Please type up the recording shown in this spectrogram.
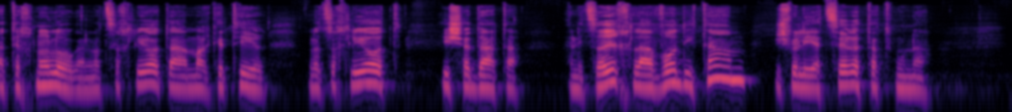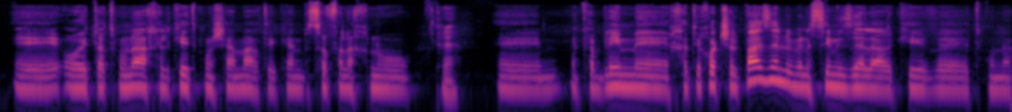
הטכנולוג, אני לא צריך להיות המרקטיר, אני לא צריך להיות איש הדאטה, אני צריך לעבוד איתם בשביל לייצר את התמונה. אה, או את התמונה החלקית כמו שאמרתי, כן? בסוף אנחנו כן. אה, מקבלים אה, חתיכות של פאזל ומנסים מזה להרכיב תמונה.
